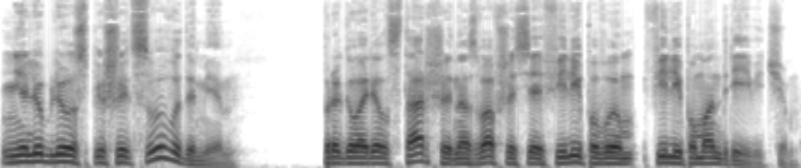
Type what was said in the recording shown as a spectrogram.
«Не люблю спешить с выводами», — проговорил старший, назвавшийся Филипповым Филиппом Андреевичем.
